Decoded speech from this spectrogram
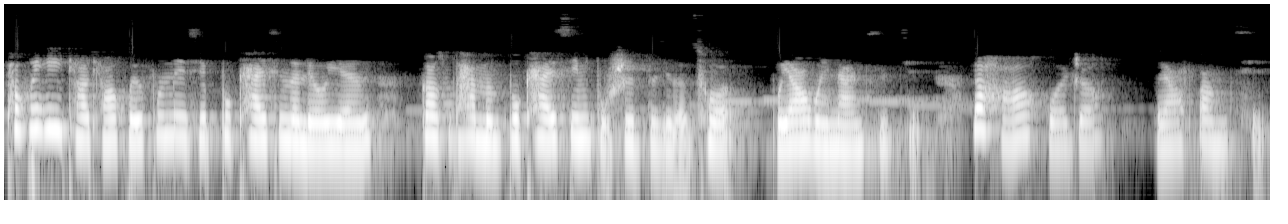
她会一条条回复那些不开心的留言，告诉他们不开心不是自己的错，不要为难自己，要好好活着，不要放弃。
